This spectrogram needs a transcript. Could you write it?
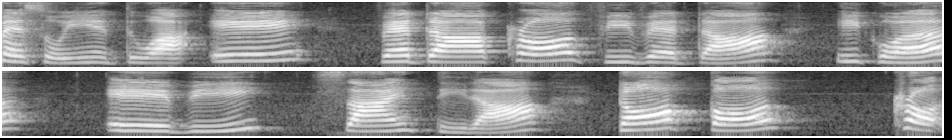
မယ်ဆိုရင် तू က A vector cross V vector equal AB sin theta dot cos cross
